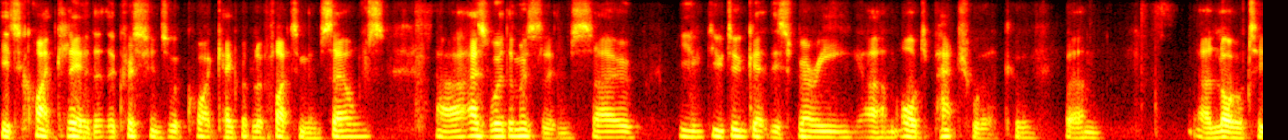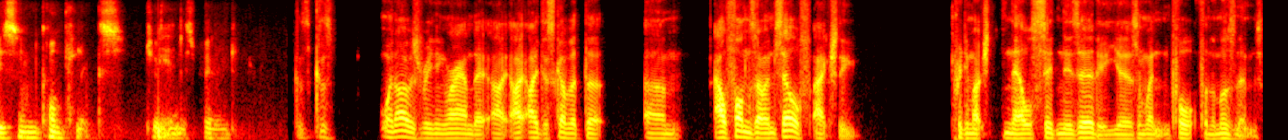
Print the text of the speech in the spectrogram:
it's quite clear that the Christians were quite capable of fighting themselves, uh, as were the Muslims. So you you do get this very um, odd patchwork of um, uh, loyalties and conflicts during yeah. this period. Because when I was reading around it, I, I discovered that um, Alfonso himself actually pretty much in his early years and went and fought for the Muslims.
